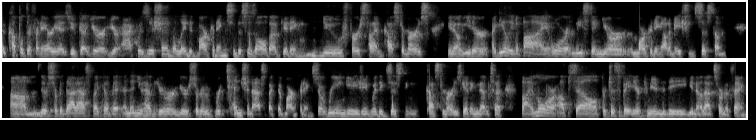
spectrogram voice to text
a couple different areas. You've got your your acquisition related marketing. So this is all about getting new first time customers. You know, either ideally to buy or at least in your marketing automation system. Um, there's sort of that aspect of it, and then you have your your sort of retention aspect of marketing. So re-engaging with existing customers, getting them to buy more, upsell, participate in your community. You know that sort of thing.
